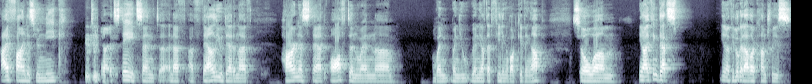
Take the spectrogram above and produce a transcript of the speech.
I find is unique mm-hmm. to the United States, and uh, and I've, I've valued that, and I've harnessed that often when. Um, when when you when you have that feeling about giving up. So um, you know, I think that's you know, if you look at other countries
